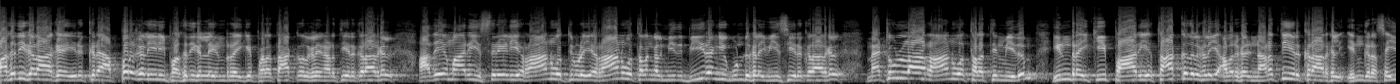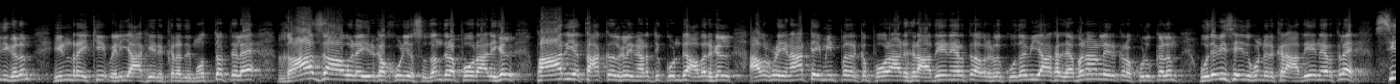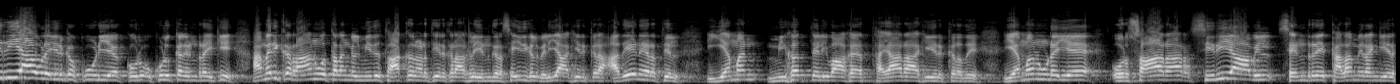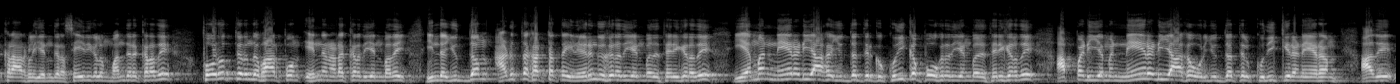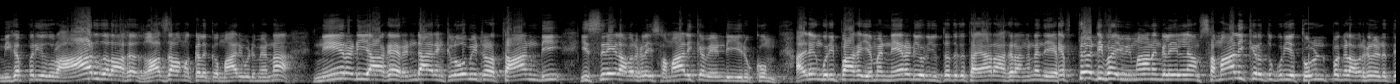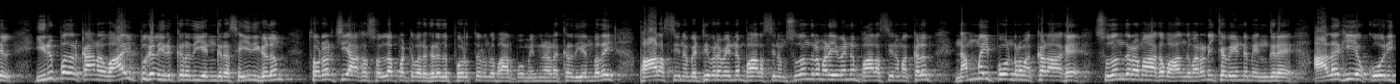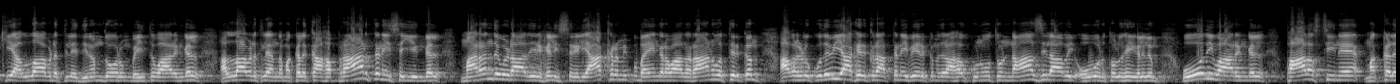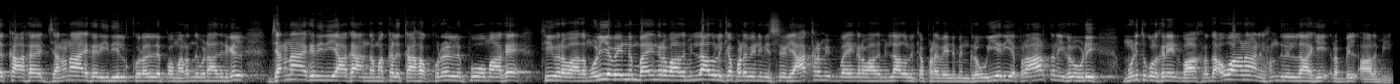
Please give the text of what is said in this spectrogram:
பகுதிகளாக இருக்கிற அப்பர் கலீலி பகுதிகளில் இன்றைக்கு பல தாக்குதல்களை நடத்தி இருக்கிறார்கள் அதே மாதிரி இஸ்ரேலிய ராணுவத்தினுடைய ராணுவ தளங்கள் மீது பீரங்கி குண்டுகளை வீசியிருக்கிறார்கள். மெட்டுல்லா ராணுவ தளத்தின் மீதும் இன்றைக்கு பாரிய தாக்குதல்களை அவர்கள் நடத்தி இருக்கிறார்கள் என்கிற செய்திகளும் இன்றைக்கு வெளியாகி இருக்கிறது. மொத்தத்தில் காசாவில் இருக்கக்கூடிய சுதந்திர போராளிகள் பாரிய தாக்குதல்களை நடத்தி கொண்டு அவர்கள் அவர்களுடைய நாட்டை மீட்பதற்கு போராடுகிற அதே நேரத்தில் அவர்களுக்கு உதவியாக லெபனானில் இருக்கிற குழுக்களும் உதவி செய்து கொண்டிருக்கிற அதே நேரத்தில் சிரியாவில் இருக்கக்கூடிய குழு- குழுக்கள் இன்றைக்கு அமெரிக்க ராணுவ தளங்கள் மீது தாக்குதல் நடத்தியிருக்கிறார்கள் என்கிற செய்திகள் வெளியாகி இருக்கிற அதே நேரத்தில் யமன் மிக தெளிவாக தயாராகி இருக்கிறது. யமனுடைய ஒரு சாரார் சிரியாவில் சென்று களமிறங்கி இருக்கிறார்கள் என்கிற செய்திகளும் வந்திருக்கிறது. பொறுத்திருந்து பார்ப்போம் என்ன நடக்கிறது என்பதை. இந்த யுத்தம் அடுத்த கட்டத்தை நெருங்குகிறது என்பது தெரிகிறது. யமன் யமன் நேரடியாக யுத்தத்திற்கு குதிக்கப் போகிறது என்பது தெரிகிறது. அப்படி யமன் நேரடியாக ஒரு யுத்தத்தில் குதிக்கிற நேரம் அது மிகப்பெரிய ஒரு ஆறுதலாக காசா மக்களுக்கு மாறிவிடும். ஏன்னா நேரடியாக ரெண்டாயிரம் கிலோமீட்டரை தாண்டி இஸ்ரேல் அவர்களை சமாளிக்க வேண்டி இருக்கும் அதிலும் குறிப்பாக யமன் நேரடி ஒரு யுத்தத்துக்கு தயாராகிறாங்கன்னா இந்த எஃப் தேர்ட்டி ஃபைவ் விமானங்களை எல்லாம் சமாளிக்கிறதுக்குரிய தொழில்நுட்பங்கள் அவர்களிடத்தில் இருப்பதற்கான வாய்ப்புகள் இருக்கிறது என்கிற செய்திகளும் தொடர்ச்சியாக சொல்லப்பட்டு வருகிறது. பொறுத்திருந்து பார்ப்போம் என்ன நடக்கிறது என்பதை. பாலஸ்தீனம் வெற்றி பெற வேண்டும். பாலஸ்தீனம் சுதந்திரம் அடைய வேண்டும். பாலஸ்தீன மக்களும் நம்மை போன்ற மக்களாக சுதந்திரமாக வாழ்ந்து மரணிக்க வேண்டும் என்கிற அழகிய கோரிக்கை அல்லாவிடத்திலே தினம்தோறும் வைத்து வாருங்கள். அல்லாவிடத்திலே அந்த மக்களுக்காக பிரார்த்தனை செய்யுங்கள். மறந்து விடாதீர்கள். இஸ்ரேல் ஆக்கிரமிப்பு பயங்கரவாத இராணுவத்திற்கும் அவர்களுக்கு உதவியாக இருக்கிற அத்தனை பேருக்கும் எதிராக குனூத்து நாசிலாவை ஒவ்வொரு தொழுகைகளிலும் ஓதி வாருங்கள். பாலஸ்தீன மக்களுக்காக ஜனநாயக ரீதியில் குரல் எழுப்ப மறந்து விடாதீர்கள். ஜனநாயக ரீதியாக அந்த மக்களுக்காக குரல் எழுப்புவோமாக தீவிரவாதம் ஒழிய வேண்டும். பயங்கரவாதம் இல்லாதொழிக்கப்பட வேண்டும். இஸ்ரேல் ஆக்கிரமிப்பு பயங்கரவாதம் இல்லாதொழிக்கப்பட வேண்டும் என்கிற உயரிய பிரார்த்தனைகளோடு முடித்துக் கொள்கிறேன் வாஹ்ரத் அவானா அலமதுல்லாஹி ரபில் ஆலமீன்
